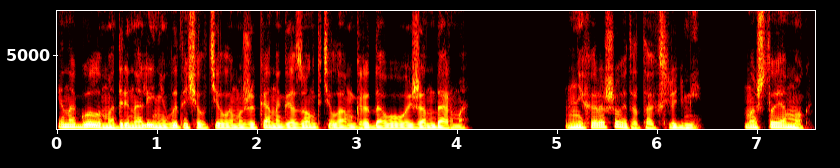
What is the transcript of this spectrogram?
и на голом адреналине вытащил тело мужика на газон к телам городового и жандарма. Нехорошо это так с людьми. Но что я мог?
